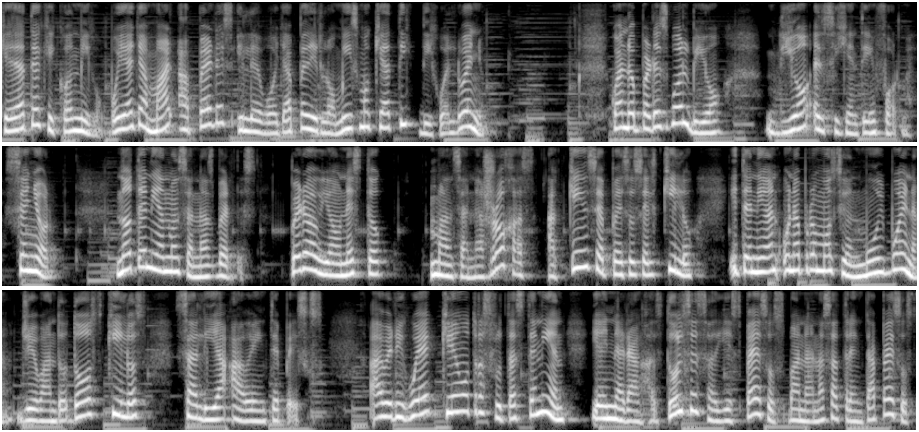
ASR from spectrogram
quédate aquí conmigo. Voy a llamar a Pérez y le voy a pedir lo mismo que a ti, dijo el dueño. Cuando Pérez volvió, dio el siguiente informe. Señor, no tenían manzanas verdes, pero había un stock manzanas rojas a 15 pesos el kilo y tenían una promoción muy buena, llevando 2 kilos salía a 20 pesos. Averigüé qué otras frutas tenían y hay naranjas dulces a 10 pesos, bananas a 30 pesos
